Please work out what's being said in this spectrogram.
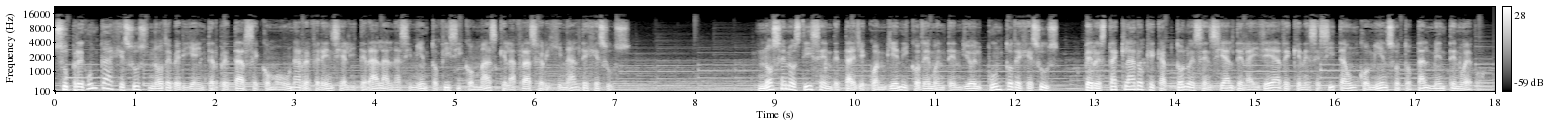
Su pregunta a Jesús no debería interpretarse como una referencia literal al nacimiento físico más que la frase original de Jesús. No se nos dice en detalle cuán bien Nicodemo entendió el punto de Jesús, pero está claro que captó lo esencial de la idea de que necesita un comienzo totalmente nuevo.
